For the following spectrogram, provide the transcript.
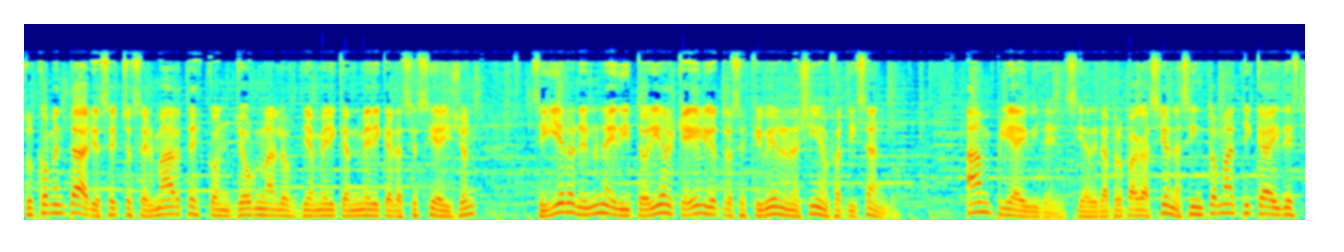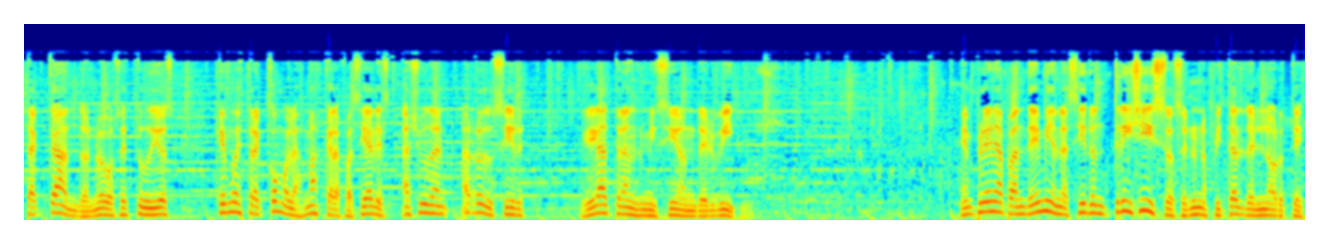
Sus comentarios hechos el martes con Journal of the American Medical Association siguieron en una editorial que él y otros escribieron allí enfatizando amplia evidencia de la propagación asintomática y destacando nuevos estudios que muestran cómo las máscaras faciales ayudan a reducir la transmisión del virus. En plena pandemia nacieron trillizos en un hospital del norte.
